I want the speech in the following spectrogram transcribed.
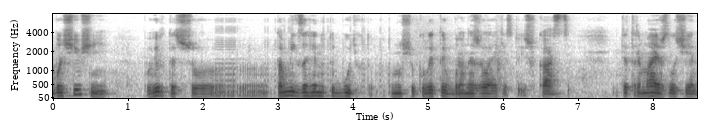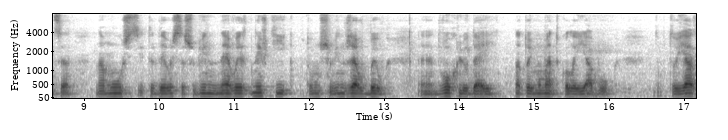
Борщівщині, повірте, що е, там міг загинути будь-хто. Тому що коли ти в бронежилеті стоїш в касці, і ти тримаєш злочинця на мушці, ти дивишся, щоб він не, ви- не втік, тому що він вже вбив е, двох людей на той момент, коли я був. Тобто я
